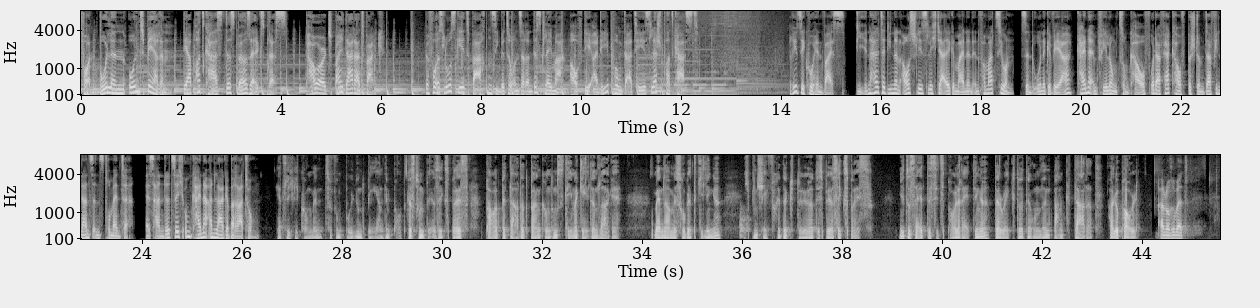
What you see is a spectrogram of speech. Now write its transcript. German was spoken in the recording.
Von Bullen und Bären, der Podcast des Börse Express. Powered by Dadat Bank. Bevor es losgeht, beachten Sie bitte unseren Disclaimer auf dad.at/slash podcast. Risikohinweis. Die Inhalte dienen ausschließlich der allgemeinen Information, sind ohne Gewähr keine Empfehlung zum Kauf oder Verkauf bestimmter Finanzinstrumente. Es handelt sich um keine Anlageberatung. Herzlich willkommen zu Von Bullen und Bären, dem Podcast von Börse Express, powered by Dadat Bank rund ums Thema Geldanlage. Mein Name ist Robert Gillinger, ich bin Chefredakteur des Börse Express. Mir zur Seite sitzt Paul Reitinger, Director der Online-Bank Dadat. Hallo Paul. Hallo Robert.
